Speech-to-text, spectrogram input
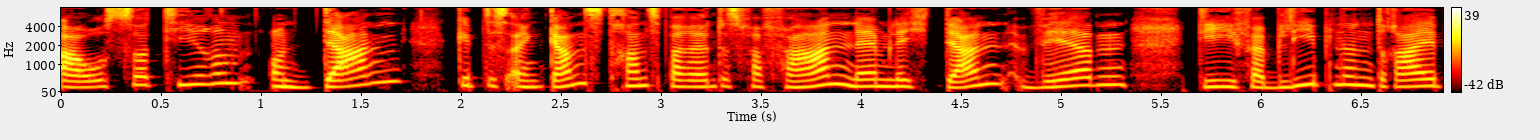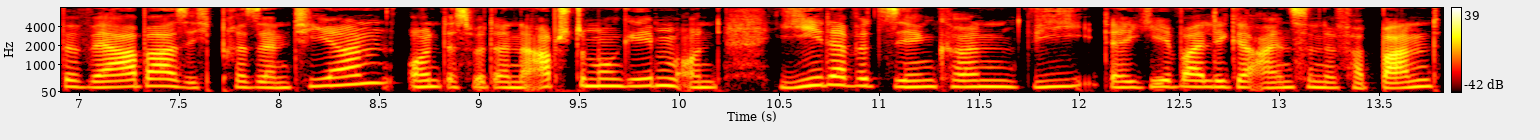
aussortieren und dann gibt es ein ganz transparentes Verfahren, nämlich dann werden die verbliebenen drei Bewerber sich präsentieren und es wird eine Abstimmung geben und jeder wird sehen können, wie der jeweilige einzelne Verband,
